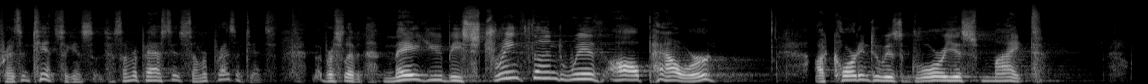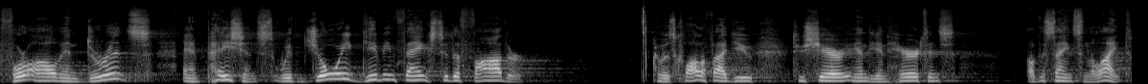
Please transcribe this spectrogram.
present tense. Again, some are past tense, some are present tense. Verse 11 May you be strengthened with all power according to his glorious might, for all endurance and patience, with joy giving thanks to the Father who has qualified you to share in the inheritance of the saints in the light.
